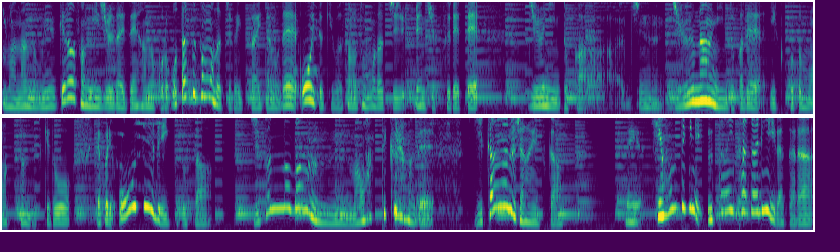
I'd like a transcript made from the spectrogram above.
まあ何度も言うけどその20代前半の頃オタク友達がいっぱいいたので多い時はその友達連中連れて10人とか十十何人とかで行くこともあったんですけどやっぱり大勢で行くとさ自分の番回ってくるまで時間あるじゃないですか。で基本的に歌いたがりだから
